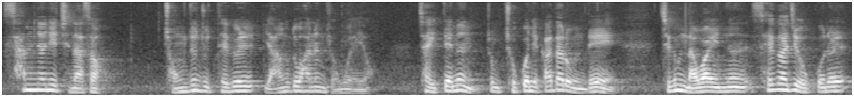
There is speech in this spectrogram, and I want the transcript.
3년이 지나서 정전주택을 양도하는 경우에요. 자 이때는 좀 조건이 까다로운데 지금 나와 있는 세 가지 요건을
